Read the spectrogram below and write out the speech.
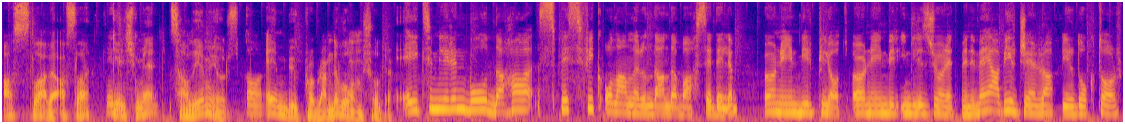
asla ve asla gelişme sağlayamıyoruz. Doğru. En büyük problem de bu olmuş oluyor. Eğitimlerin bu daha spesifik olanlarından da bahsedelim. Örneğin bir pilot, örneğin bir İngilizce öğretmeni veya bir cerrah, bir doktor.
